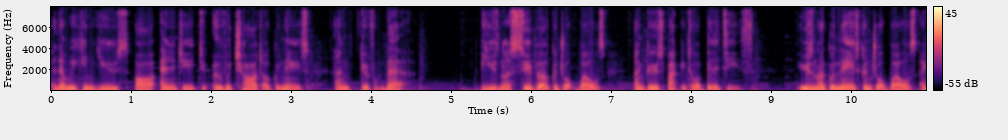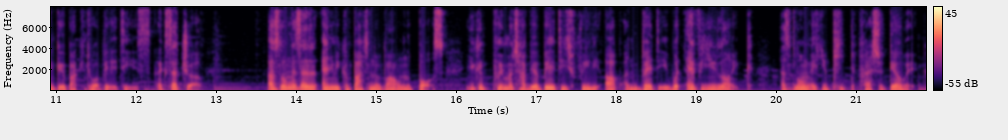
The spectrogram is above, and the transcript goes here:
and then we can use our energy to overcharge our grenades and go from there. Using our super can drop wells and goes back into our abilities. Using our grenades can drop wells and go back into our abilities, etc. As long as there's an enemy combatant around the boss, you can pretty much have your abilities freely up and ready whenever you like, as long as you keep the pressure going.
